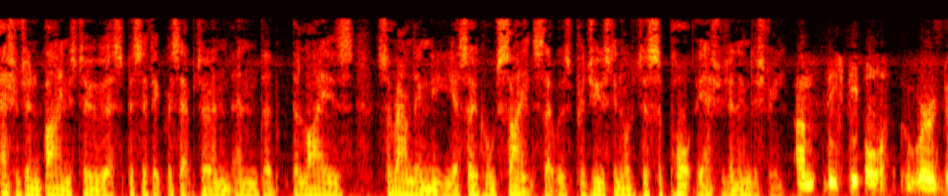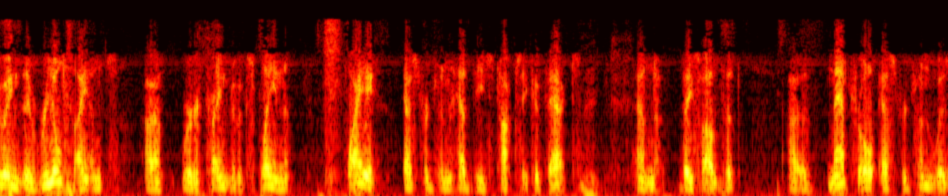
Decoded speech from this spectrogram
estrogen binds to a specific receptor and, and the, the lies surrounding the uh, so-called science that was produced in order to support the estrogen industry? Um, these people who were doing the real science uh, were trying to explain why estrogen had these toxic effects. Right. And they saw that uh, natural estrogen was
